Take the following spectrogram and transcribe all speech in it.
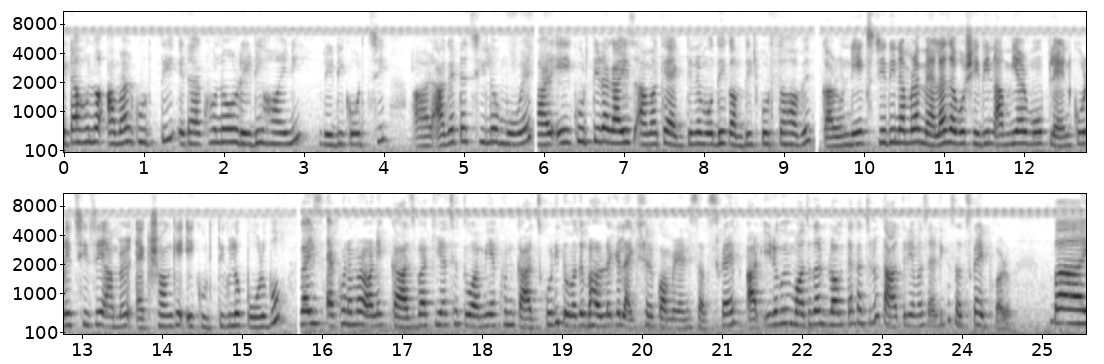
এটা হলো আমার কুর্তি। এটা এখনও রেডি হয়নি রেডি করছি। আর আগেরটা ছিল মোয়ের। আর এই কুর্তিটা গাইস আমাকে একদিনের মধ্যেই কমপ্লিট করতে হবে। কারণ নেক্সট যেদিন আমরা মেলা যাব, সেদিন আমি আর মো প্ল্যান করেছি যে আমরা একসঙ্গে এই কুর্তিগুলো পরবো। গাইস এখন আমার অনেক কাজ বাকি আছে, তো আমি এখন কাজ করি। তোমাদের ভালো লাগে like share comment and subscribe আর এরকমই মজাদার ব্লগ দেখার জন্য তাড়াতাড়ি আমার চ্যানেলটিকে সাবস্ক্রাইব করো। বাই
